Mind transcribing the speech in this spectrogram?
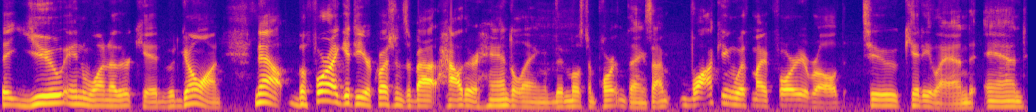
that you and one other kid would go on. Now, before I get to your questions about how they're handling the most important things, I'm walking with my four year old to Kittyland, and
